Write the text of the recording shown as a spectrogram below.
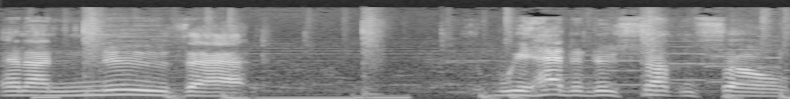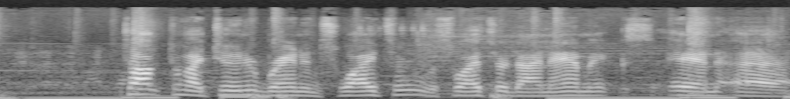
and I knew that we had to do something. So, talked to my tuner, Brandon Schweitzer, with Schweitzer Dynamics, and uh,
